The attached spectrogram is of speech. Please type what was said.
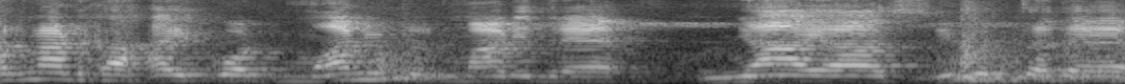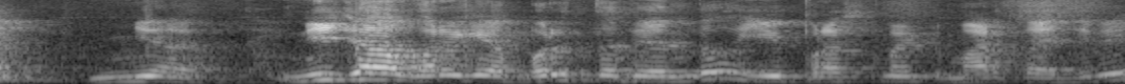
Karnataka High Court monitor ಮಾಡಿದರೆ ನ್ಯಾಯ ಸಿಗುತ್ತದೆ. ನಿಜ ಹೊರಗೆ ಬರುತ್ತದೆ ಎಂದು ಈ ಪ್ರೆಸ್ ಮೀಟ್ ಮಾಡ್ತಾ ಇದ್ದೀವಿ.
